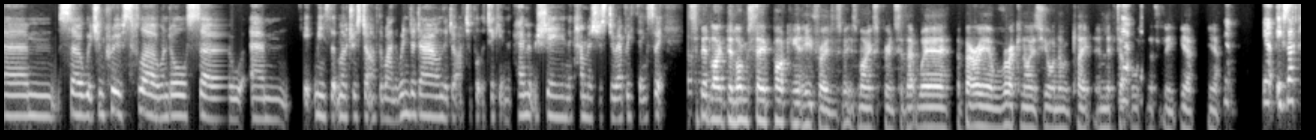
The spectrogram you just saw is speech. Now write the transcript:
Um, so which improves flow and also um, it means that motorists don't have to wind the window down, they don't have to put the ticket in the payment machine, the cameras just do everything. So it, it's a bit like the long stay parking at Heathrow, is, my experience of that, where a barrier will recognise your number plate and lift up automatically. Yeah, yeah. yeah. Yeah, exactly.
